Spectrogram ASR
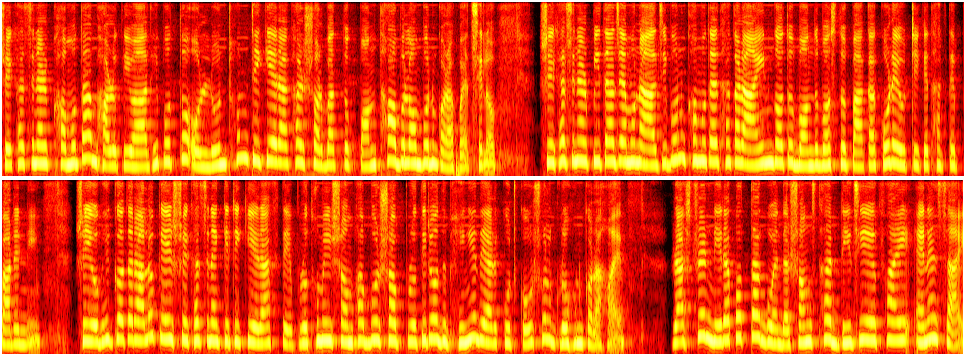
শেখ হাসিনার ক্ষমতা ভারতীয় আধিপত্য ও লুণ্ঠন টিকিয়ে রাখার সর্বাত্মক পন্থা অবলম্বন করা হয়েছিল। শেখ হাসিনার পিতা যেমন আজীবন ক্ষমতায় থাকার আইনগত বন্দোবস্ত পাকা করেও টিকে থাকতে পারেননি, সেই অভিজ্ঞতার আলোকে শেখ হাসিনাকে টিকিয়ে রাখতে প্রথমেই সম্ভাব্য সব প্রতিরোধ ভেঙে দেওয়ার কূটকৌশল গ্রহণ করা হয়। রাষ্ট্রের নিরাপত্তা গোয়েন্দা সংস্থা ডিজিএফআই, এনএসআই,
